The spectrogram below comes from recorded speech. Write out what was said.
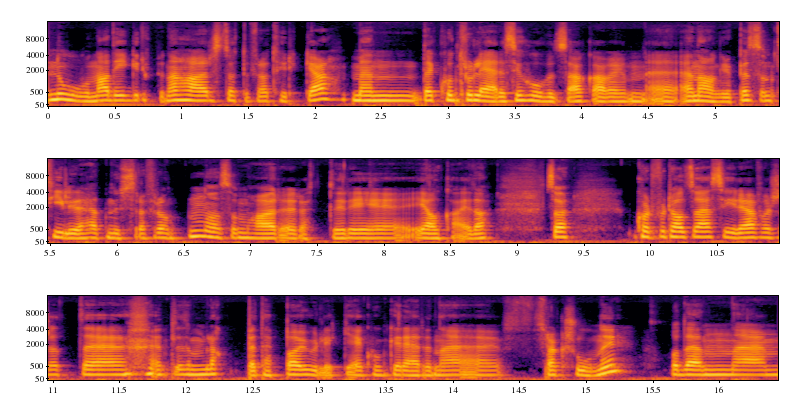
Noen av de gruppene har støtte fra Tyrkia, men det kontrolleres i hovedsak av en, en annen gruppe som tidligere het Nusra-fronten, og som har røtter i, i Al Qaida. Så Kort fortalt så er Syria fortsatt eh, et liksom lappeteppe av ulike konkurrerende fraksjoner. Og den, eh,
